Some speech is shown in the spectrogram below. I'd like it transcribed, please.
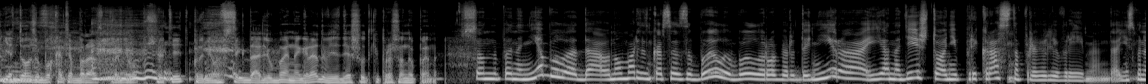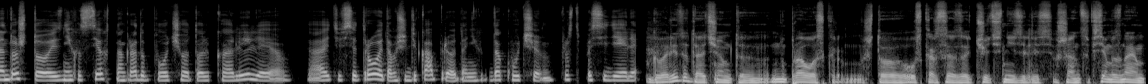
Я должен был хотя бы раз про него пошутить. Про него всегда. Любая награда, везде шутки про Шона Пена. Шона Пена не было, да, но Мартин Скорсезе был, и был Роберт Де Ниро, и я надеюсь, что они прекрасно провели время, да, несмотря на то, что из них из всех награду получила только Лилия, да, эти все трое, там еще Ди Каприо, до них до кучи, просто посидели. Говорит это о чем-то, ну, про Оскар, что у Скорсезе чуть снизились шансы. Все мы знаем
